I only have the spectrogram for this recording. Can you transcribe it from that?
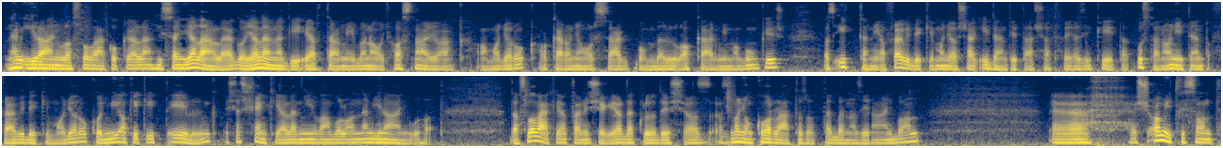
nem irányul a szlovákok ellen, hiszen jelenleg, a jelenlegi értelmében, ahogy használják a magyarok, akár Anyaországban belül, akár mi magunk is, az itteni, a felvidéki magyarság identitását fejezi ki. Tehát pusztán annyit jelent a felvidéki magyarok, hogy mi, akik itt élünk, és ez senki ellen nyilvánvalóan nem irányulhat. De a szlovák értelmiség érdeklődése az, az nagyon korlátozott ebben az irányban. E, és amit viszont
